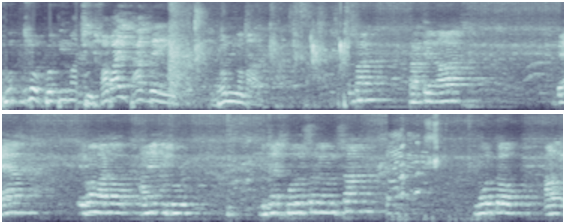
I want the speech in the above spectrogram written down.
ক্ষুদ্র প্রতিমা সবাই থাকবে ধন্যবাদ। তাতে নাচ ব্যায়াম এবং আরও অনেক কিছু বিশেষ প্রদর্শনী অনুষ্ঠান মুহূর্ত আনন্দ।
